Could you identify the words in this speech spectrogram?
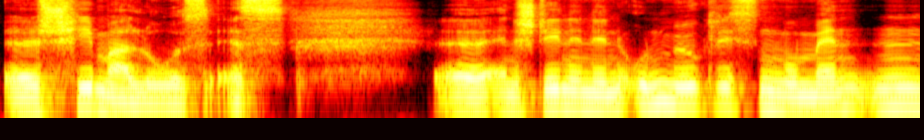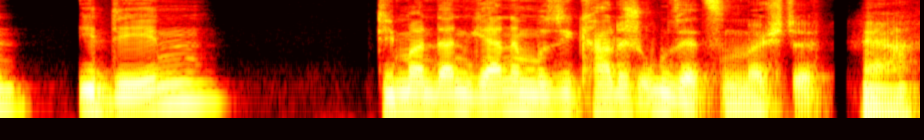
äh, schemalos. Es äh, entstehen in den unmöglichsten Momenten Ideen, die man dann gerne musikalisch umsetzen möchte. Ja.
